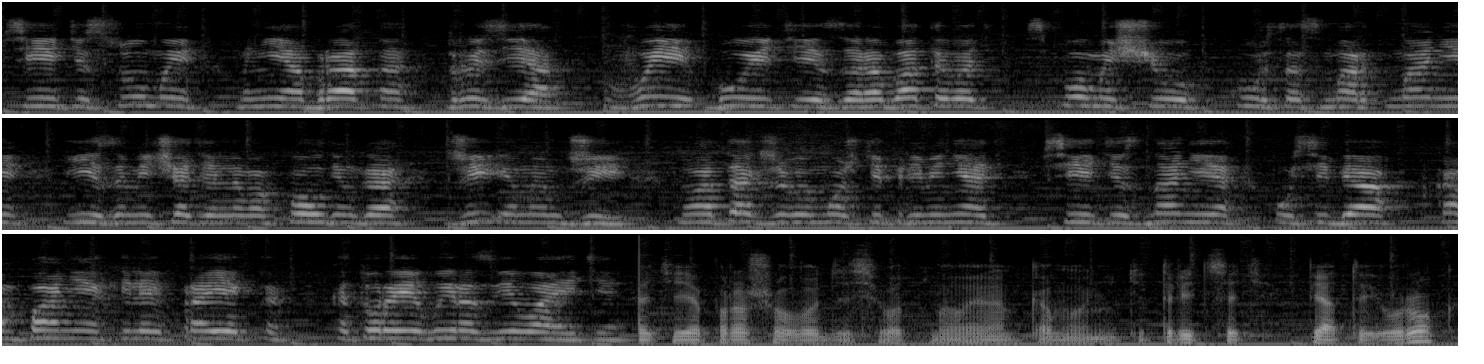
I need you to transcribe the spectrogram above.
все эти суммы мне обратно. Друзья, вы будете зарабатывать с помощью курса Smart Money и замечательного холдинга GMMG. Ну а также вы можете применять все эти знания у себя в компаниях или в проектах, которые вы развиваете. Я прошел вот здесь вот на коммунити 35 урок.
